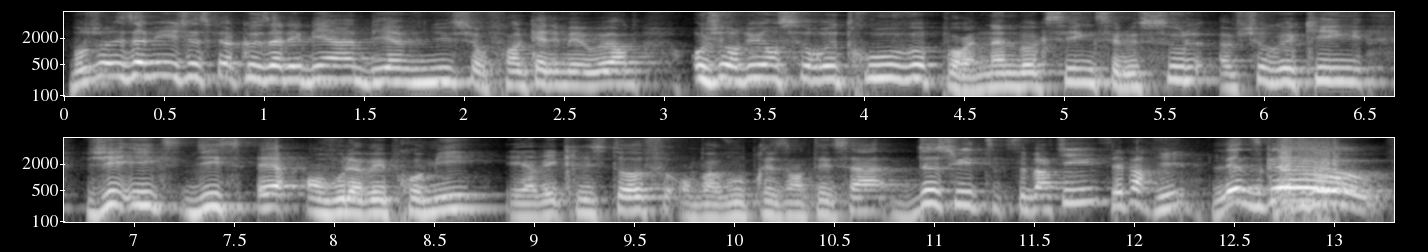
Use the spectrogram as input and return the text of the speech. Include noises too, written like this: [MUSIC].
Bonjour les amis, j'espère que vous allez bien. Bienvenue sur Frank Anime World. Aujourd'hui, on se retrouve pour un unboxing. C'est le Soul of Sugar King GX10R. On vous l'avait promis. Et avec Christophe, on va vous présenter ça de suite. C'est parti? C'est parti Let's go,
